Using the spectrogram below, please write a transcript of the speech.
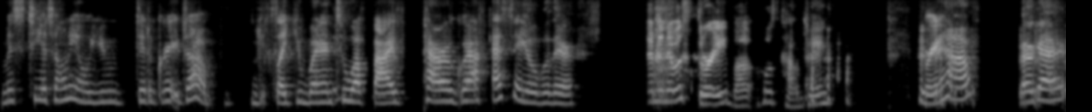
Miss Tiatonio, you did a great job. It's like you went into a five paragraph essay over there. I mean, it was three, but who's counting? Three and a half. Okay.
